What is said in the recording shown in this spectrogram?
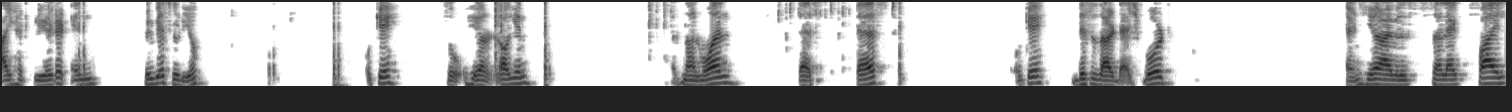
I had created in previous video. Okay? So here login Adnan1 test test. Okay. This is our dashboard. And here I will select file.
